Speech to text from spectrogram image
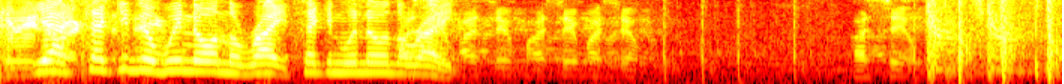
Give me Yeah, second to to window on the right. Second window on the I right. See him, I see him. I see him. I see him. Uh, you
